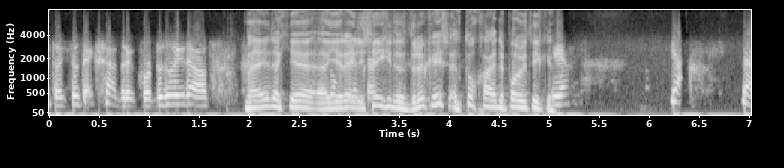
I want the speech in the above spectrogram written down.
dat het extra druk wordt. Bedoel je dat? Nee, dat je, uh, je realiseert je dat het druk is en toch ga je de politiek in. Ja, ja. ja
